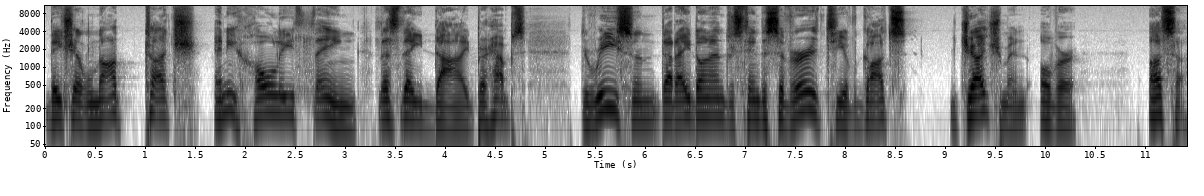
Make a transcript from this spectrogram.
"They shall not touch any holy thing lest they die." Perhaps the reason that I don't understand the severity of God's judgment over Uzzah uh,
